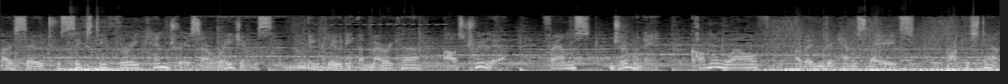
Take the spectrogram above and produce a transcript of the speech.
are sold to 63 countries and regions, including America, Australia, France, Germany, Commonwealth of Independent States, Pakistan,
